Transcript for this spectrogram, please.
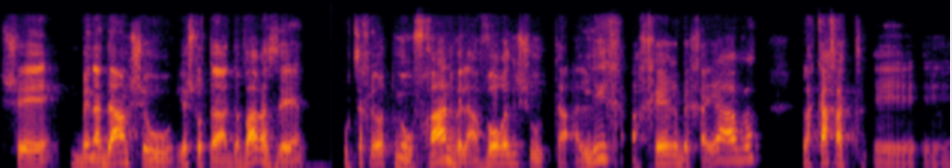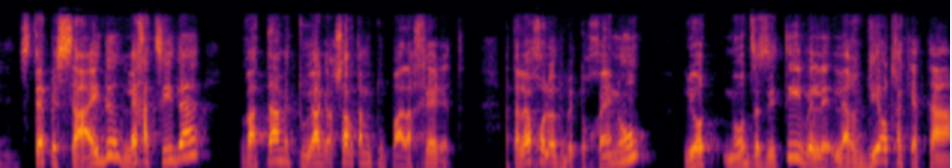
שבן אדם שהוא, יש לו את הדבר הזה, הוא צריך להיות מאובחן ולעבור איזשהו תהליך אחר בחייו, לקחת סטפ uh, אסייד, uh, לך הצידה, ואתה מתויג, עכשיו אתה מטופל אחרת. אתה לא יכול להיות בתוכנו, להיות מאוד תזזיתי ולהרגיע אותך כי אתה,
